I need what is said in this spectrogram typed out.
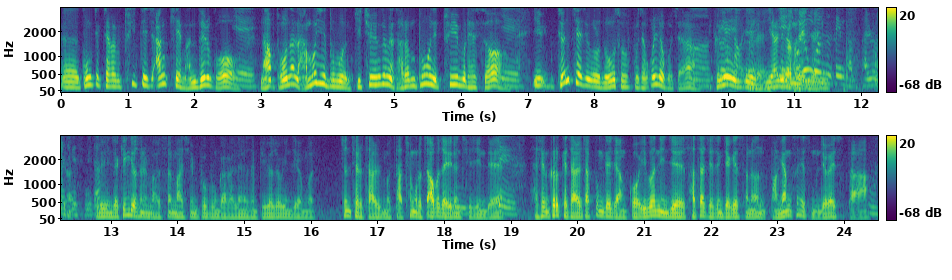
어, 공적 자금이 투입되지 않게 만들고 나, 돈을 나머지 부분 기초연금의 다른 부분에 투입을 해서 이 전체적으로 노후소득 보장 올려보자. 아, 그게. 이제 이 안의 정용권 선생님 반론하시겠습니다. 우리 이제 김 교수님 말씀하신 부분과 관련해서는 비교적 이제 뭐 전체를 잘 뭐 다층으로 짜보자 이런 음, 취지인데 네. 사실은 그렇게 잘 작동되지 않고 이번 이제 4차 재정 재개선은 방향성에서 문제가 있었다. 음.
